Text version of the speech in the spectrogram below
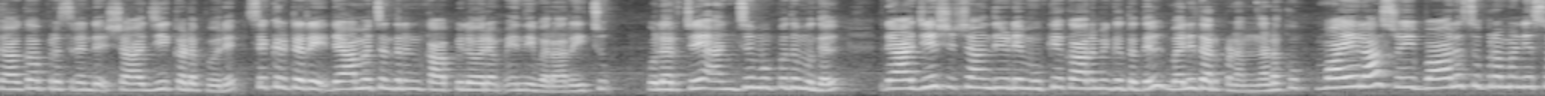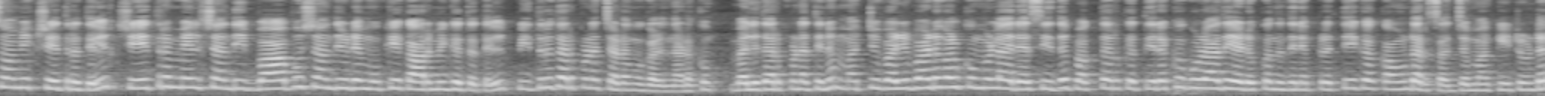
ശാഖാ പ്രസിഡന്റ് ഷാജി കടപ്പൂര് സെക്രട്ടറി രാമചന്ദ്രൻ കാപ്പിലോരം എന്നിവർ അറിയിച്ചു. പുലർച്ചെ അഞ്ച് മുപ്പത് മുതൽ രാജേഷ് ശാന്തിയുടെ മുഖ്യ കാർമ്മികത്വത്തിൽ ബലിതർപ്പണം നടക്കും. വയല ശ്രീ ബാലസുബ്രഹ്മണ്യ സ്വാമി ക്ഷേത്രത്തിൽ ക്ഷേത്രം മേൽശാന്തി ബാബു ശാന്തിയുടെ മുഖ്യ കാർമ്മികത്വത്തിൽ പിതൃതർപ്പണ ചടങ്ങുകൾ നടക്കും. ബലിതർപ്പണത്തിനും മറ്റു വഴിപാടുകൾക്കുമുള്ള രസീത് ഭക്തർക്ക് തിരക്ക് കൂടാതെ എടുക്കുന്നതിന് പ്രത്യേക കൗണ്ടർ സജ്ജമാക്കിയിട്ടുണ്ട്.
